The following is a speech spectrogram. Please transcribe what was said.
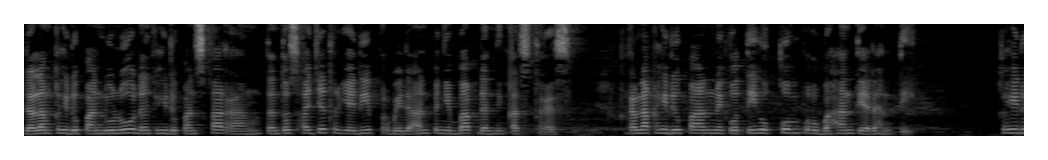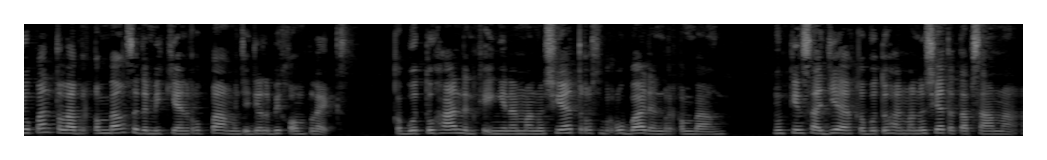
Dalam kehidupan dulu dan kehidupan sekarang, tentu saja terjadi perbedaan penyebab dan tingkat stres, karena kehidupan mengikuti hukum perubahan tiada henti kehidupan telah berkembang sedemikian rupa menjadi lebih kompleks. Kebutuhan dan keinginan manusia terus berubah dan berkembang. Mungkin saja kebutuhan manusia tetap sama,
